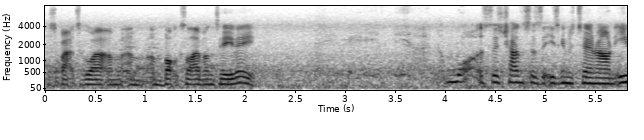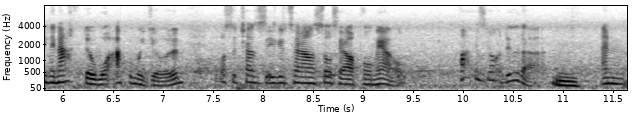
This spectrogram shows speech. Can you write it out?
He's about to go out and, and, and box live on TV. What's the chances that he's going to turn around even after what happened with Jordan? What's the chances that he's going to turn around and still say, "I'll oh, pull me out"? Fighters don't do that, mm. and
